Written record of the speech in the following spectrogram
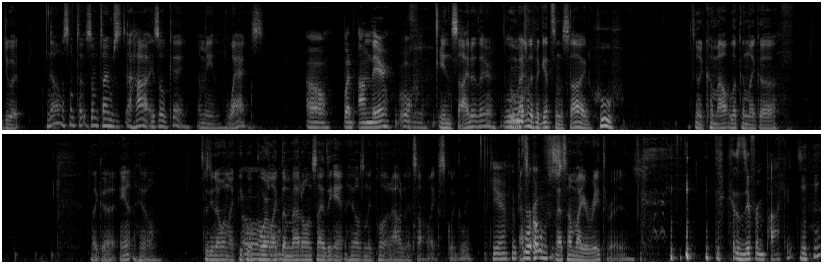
do it. No, sometimes sometimes hot is okay. I mean, wax Oh, but on there, oh, inside of there. Ooh, Ooh. imagine if it gets inside. Whew. It's gonna come out looking like a like a ant hill. Because you know when like people pour like Oh. the metal inside the ant hills and they pull it out and it's all like squiggly. Yeah, That's, gross. That's how my urethra is. has different pockets. Mm-hmm.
